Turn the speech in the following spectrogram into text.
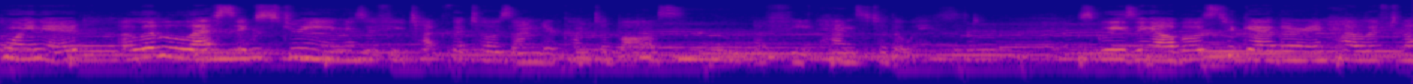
pointed. A little less extreme is if you tuck the toes under, come to balls of feet, hands to the waist. Squeezing elbows together. Inhale, lift the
